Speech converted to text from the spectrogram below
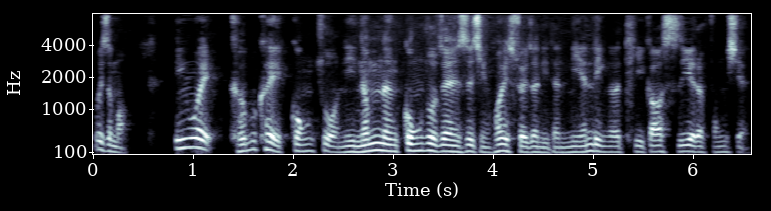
为什么？因为可不可以工作，你能不能工作这件事情，会随着你的年龄而提高失业的风险。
